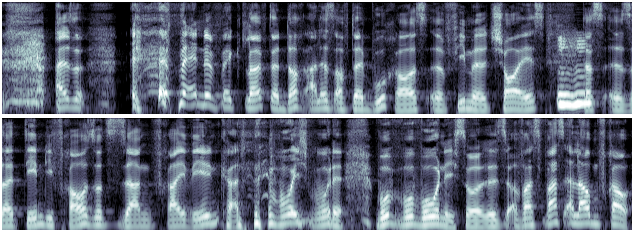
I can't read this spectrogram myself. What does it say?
also im Endeffekt läuft dann doch alles auf dein Buch raus, äh, Female Choice, dass äh, seitdem die Frau sozusagen frei wählen kann, wo ich wohne, wo, wo wohne ich so, was, was erlauben Frau?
